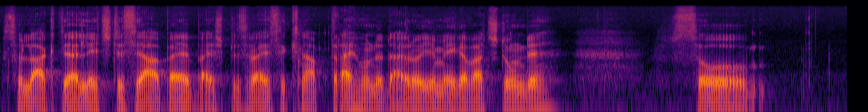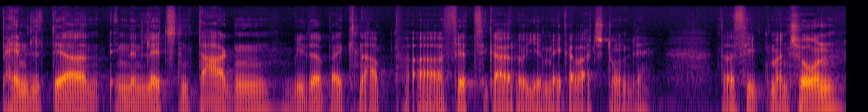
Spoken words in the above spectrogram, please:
so lag der letztes Jahr bei beispielsweise knapp 300 Euro je Megawattstunde. So pendelt der in den letzten Tagen wieder bei knapp äh, 40 Euro je Megawattstunde. Da sieht man schon,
